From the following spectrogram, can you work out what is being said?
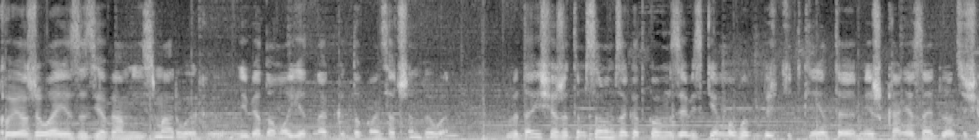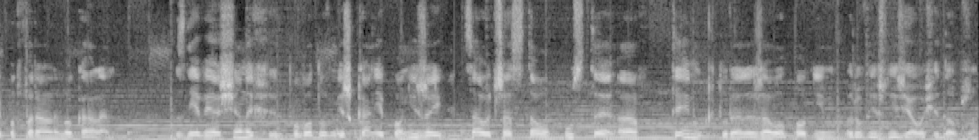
kojarzyła je ze zjawami zmarłych. Nie wiadomo jednak do końca czym były. Wydaje się, że tym samym zagadkowym zjawiskiem mogłyby być dotknięte mieszkania znajdujące się pod feralnym lokalem. Z niewyjaśnionych powodów mieszkanie poniżej cały czas stało puste, a w tym, które leżało pod nim, również nie działo się dobrze.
